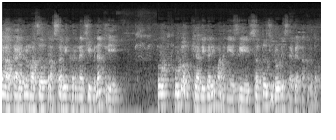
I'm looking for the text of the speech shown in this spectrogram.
या कार्यक्रमाचं प्रास्ताविक करण्याची विनंती उपमुख्याधिकारी माननीय श्री संतोष रोडे साहेब यांना करतो.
